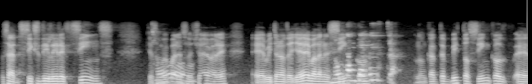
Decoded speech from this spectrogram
o sea, six deleted scenes, que eso me Oh. pareció chévere. Eh, Return of the Jedi va a tener ¿Nunca cinco, nunca antes visto cinco eh,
